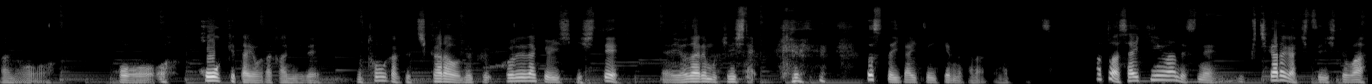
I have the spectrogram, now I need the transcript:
あのこう、ほうけたような感じで、ともかく力を抜く。これだけを意識して、えよだれも気にしない。そうすると意外といけるのかなと思っています。あとは最近はですね、口からがきつい人は、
